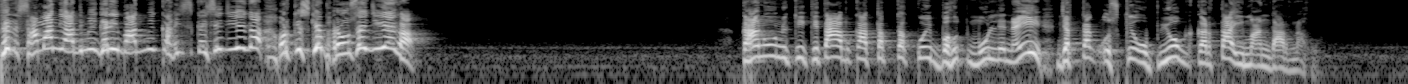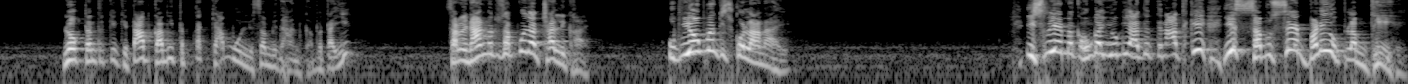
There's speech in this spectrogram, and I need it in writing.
फिर सामान्य आदमी, गरीब आदमी कैसे जिएगा और किसके भरोसे जिएगा? कानून की किताब का तब तक कोई बहुत मूल्य नहीं जब तक उसके उपयोगकर्ता ईमानदार ना हो। लोकतंत्र की किताब का भी तब तक क्या मूल्य? संविधान का, बताइए। संविधान में तो सब कुछ अच्छा लिखा है। उपयोग में किसको लाना है? इसलिए मैं कहूँगा, योगी आदित्यनाथ की यह सबसे बड़ी उपलब्धि है।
